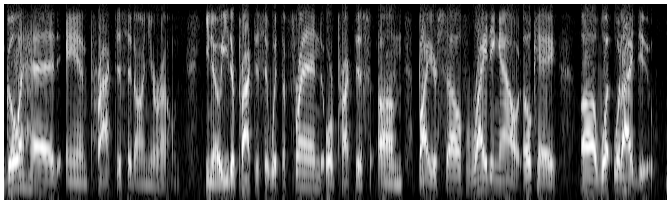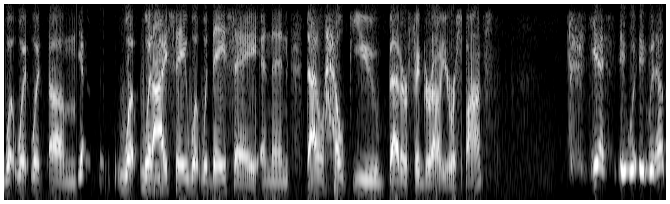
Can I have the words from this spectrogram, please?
go ahead and practice it on your own you know either practice it with a friend or practice um by yourself writing out okay uh what would i do what what what um yep. what would i say what would they say and then that'll help you better figure out your response Yes, it, w- it would help.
